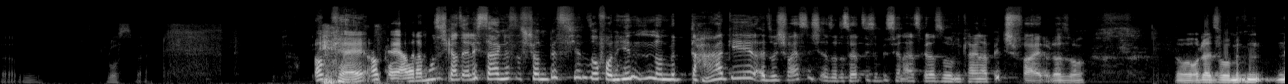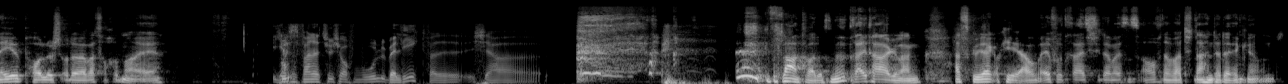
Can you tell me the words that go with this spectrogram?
ähm, loszuwerden. Okay, okay, aber da muss ich ganz ehrlich sagen, das ist schon ein bisschen so von hinten und mit Haargel. Also ich weiß nicht, also das hört sich so ein bisschen an, als wäre das so ein kleiner Bitchfight oder so. so. Oder so mit einem Nail Polish oder was auch immer, ey. Ja, das war natürlich auch wohl überlegt, weil ich ja. Geplant war das, ne? Drei Tage lang. Hast gemerkt, okay, ja, um 11.30 Uhr steht er meistens auf, da warte ich da hinter der Ecke und.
